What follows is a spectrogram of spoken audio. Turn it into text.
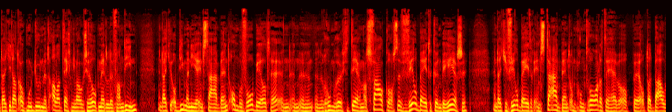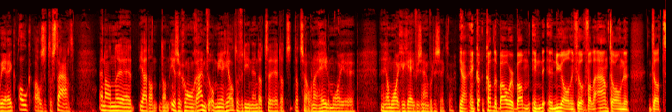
Dat je dat ook moet doen met alle technologische hulpmiddelen van dien. En dat je op die manier in staat bent om bijvoorbeeld hè, een, een, een roemruchte term als faalkosten veel beter kunt beheersen. En dat je veel beter in staat bent om controle te hebben op, uh, op dat bouwwerk, ook als het er staat. En dan, uh, ja, dan, dan is er gewoon ruimte om meer geld te verdienen. En dat, dat, dat zou een hele mooie, een heel mooi gegeven zijn voor de sector. Ja, en kan de bouwer BAM in, nu al in veel gevallen aantonen dat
